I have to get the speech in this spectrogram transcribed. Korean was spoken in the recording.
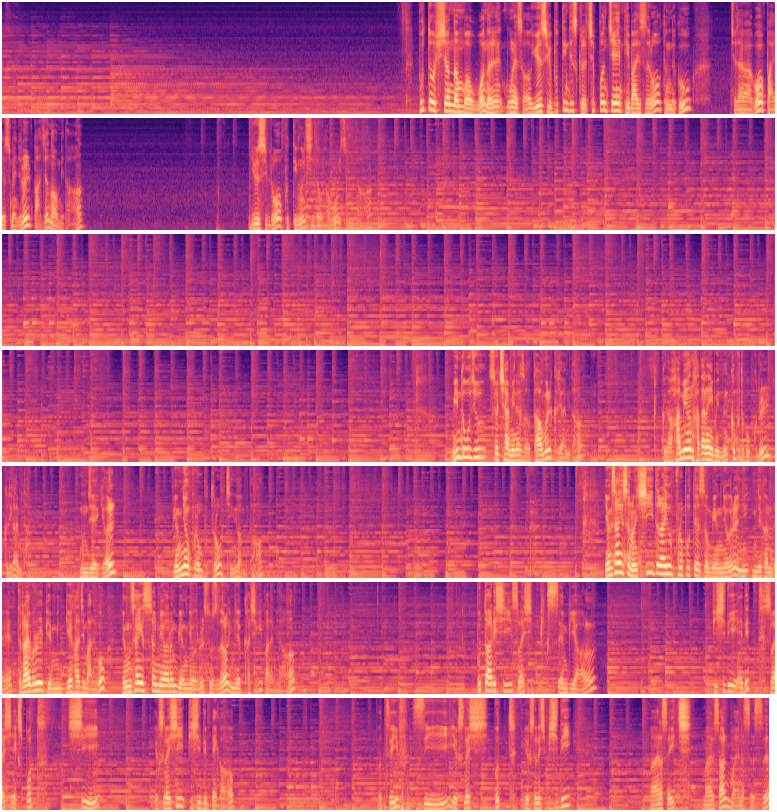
boot option number 1을 문에서 USB 부팅 디스크를 첫 번째 디바이스로 등록 후 저장하고 바이오스 메뉴를 빠져나옵니다. USB로 부팅을 시도하고 있습니다. 윈도우즈 설치 화면에서 다음을 클릭합니다. 그 다음 화면 하단에 있는 컴퓨터 복구를 클릭합니다. 문제 해결 명령 프롬프트로 진입합니다. 영상에서는 C 드라이브 프롬프트에서 명령어를 입력하는데 드라이브를 변경하지 말고 영상에서 설명하는 명령어를 순서대로 입력하시기 바랍니다. 부터.rec slash pixmbr bcd edit slash export c slash bcd backup retrieve c slash boot slash bcd minus h minus r minus s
